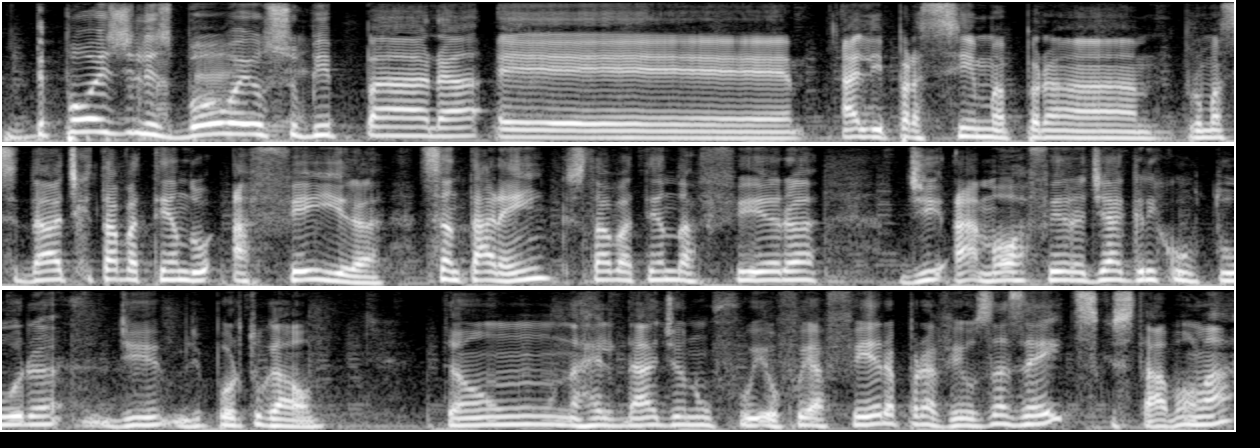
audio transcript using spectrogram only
Depois de Lisboa, eu subi para é, ali para cima, para uma cidade que estava tendo a feira, Santarém, que estava tendo a feira de a maior feira de agricultura de, de Portugal. Então, na realidade, eu não fui. Eu fui à feira para ver os azeites que estavam lá.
